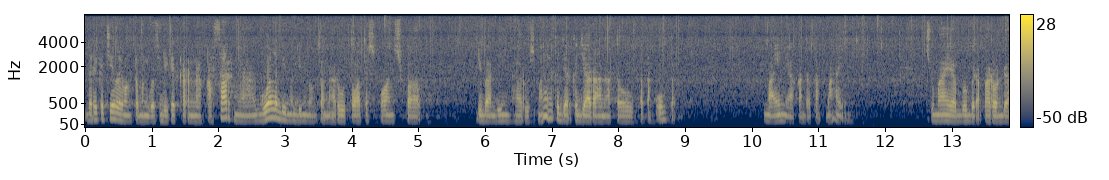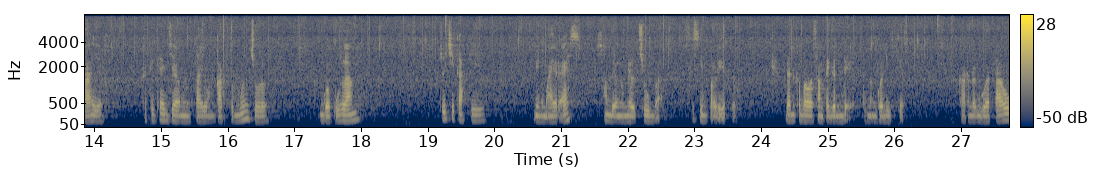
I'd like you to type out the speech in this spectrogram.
Dari kecil emang teman gue sedikit karena kasarnya gue lebih mending nonton Naruto atau SpongeBob dibanding harus main kejar-kejaran atau petak umpet. Main ya akan tetap main. Cuma ya beberapa ronde aja ketika jam tayang kartun muncul, gue pulang, cuci kaki, minum air es, sambil ngemil coba. Sesimpel itu. Dan ke bawah sampai gede, temen gue dikit. Karena gue tahu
